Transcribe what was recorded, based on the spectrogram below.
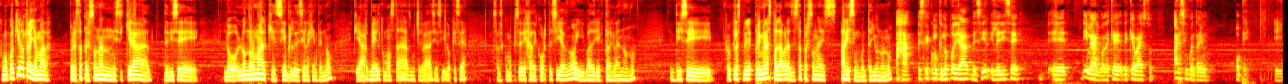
como cualquier otra llamada. Pero esta persona ni siquiera le dice lo, lo normal que siempre le decía la gente, ¿no? Que Art Bell, ¿cómo estás? Muchas gracias y lo que sea. O sea, es como que se deja de cortesías, ¿no? Y va directo al grano, ¿no? Dice, creo que las pri- primeras palabras de esta persona es Área 51, ¿no? Ajá. Es que como que no podía decir y le dice. eh, dime algo, ¿de qué, ¿de qué va esto? Área 51. Ok. Y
